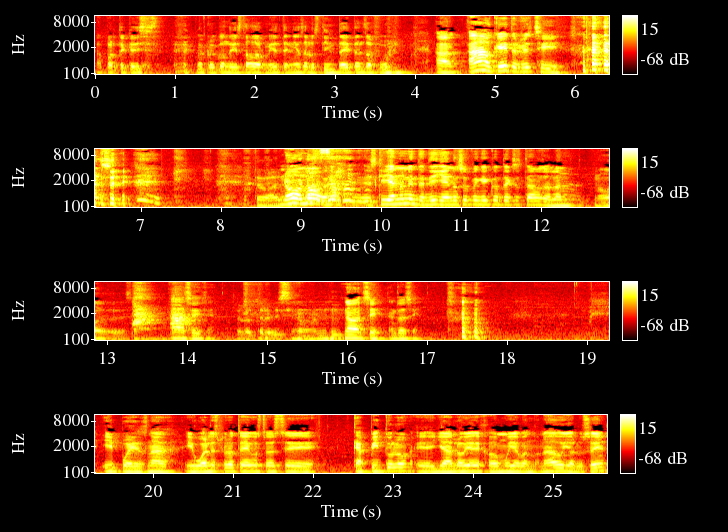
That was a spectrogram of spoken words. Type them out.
Aparte que dices... Me acuerdo cuando yo estaba dormido y tenías a los Teen Titans a full. Ah, ah ok, te refieres, sí. Sí. Te vale. No, no, es que ya no lo entendí, ya no supe en qué contexto estábamos hablando. No, de eso. Ah, sí, sí. De la televisión. No, sí, entonces sí. y pues nada, igual espero te haya gustado este capítulo. eh, ya lo había dejado muy abandonado, ya lo sé,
